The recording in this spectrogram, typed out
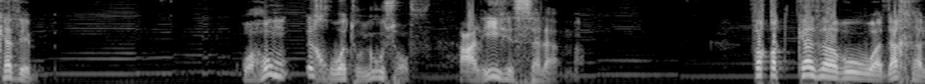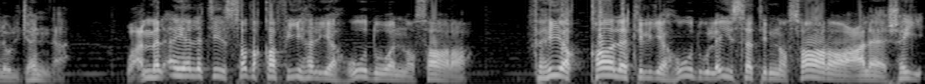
كذب. وهم إخوة يوسف عليه السلام. فقد كذبوا ودخلوا الجنة. وأما الآية التي صدق فيها اليهود والنصارى فهي قالت اليهود ليست النصارى على شيء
